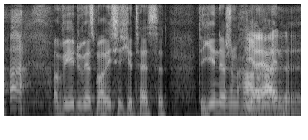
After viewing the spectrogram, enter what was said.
Und wehe, du wirst mal richtig getestet. Die gehen da schon hart Ja, ja, rein.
